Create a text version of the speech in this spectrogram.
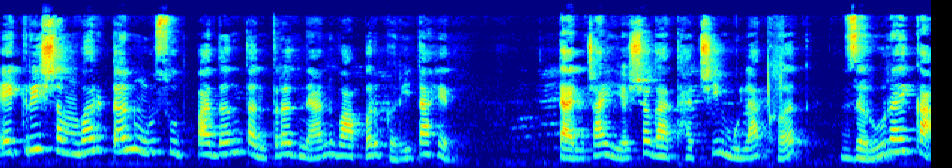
एकरी शंभर टन ऊस उत्पादन तंत्रज्ञान वापर करीत आहेत. त्यांच्या यशगाथाची मुलाखत जरूर ऐका.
